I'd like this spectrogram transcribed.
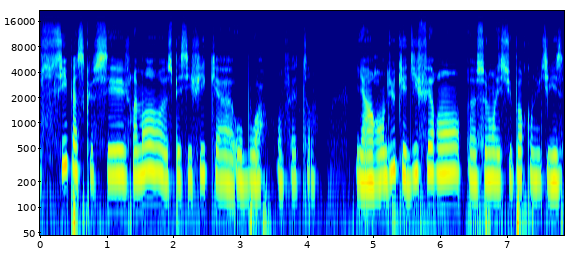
Si, parce que c'est vraiment euh, spécifique au bois, en fait. Il y a un rendu qui est différent euh, selon les supports qu'on utilise.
